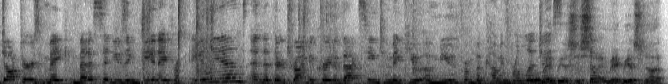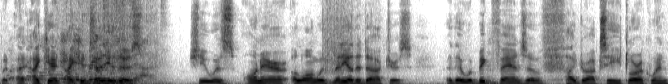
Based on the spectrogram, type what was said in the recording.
doctors make medicine using DNA from aliens and that they're trying to create a vaccine to make you immune from becoming religious. Well, maybe it's the So- same, maybe it's not, but I, I can't, I can tell you this. She was on air along with many other doctors. They were big fans of hydroxychloroquine.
